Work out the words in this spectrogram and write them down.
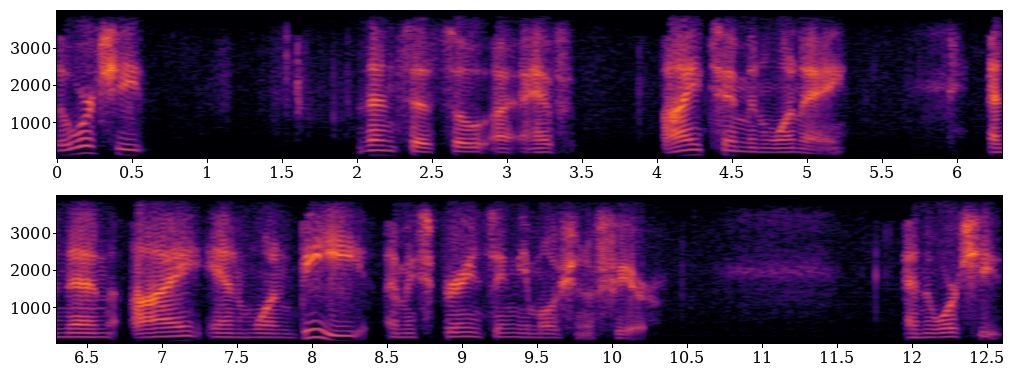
the worksheet then says, so I have I, Tim, in 1A, and then I, in 1B, am experiencing the emotion of fear. And the worksheet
